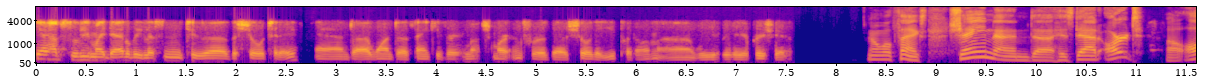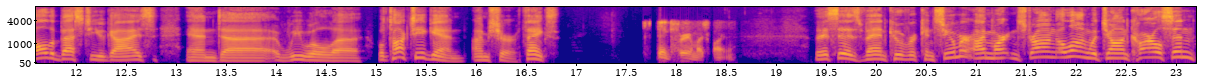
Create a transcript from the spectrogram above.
Yeah, absolutely. My dad will be listening to uh, the show today, and I want to thank you very much, Martin, for the show that you put on. we really appreciate it. Oh, well, thanks. Shane and uh, his dad, Art, uh, all the best to you guys. And uh, we will uh, we'll talk to you again, I'm sure. Thanks. Thank you very much, Martin. This is Vancouver Consumer. I'm Martin Strong, along with John Carlson,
